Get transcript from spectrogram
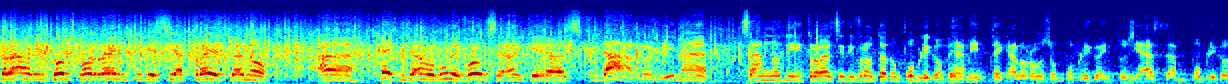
bravi concorrenti che si apprestano a, beh, diciamo pure forse anche a sfidarvi, ma sanno di trovarsi di fronte ad un pubblico veramente caloroso, un pubblico entusiasta, un pubblico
